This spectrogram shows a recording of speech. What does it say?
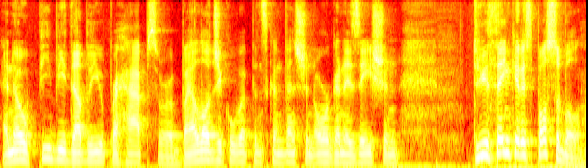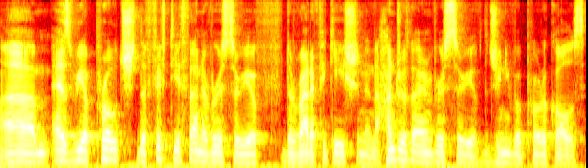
an OPBW perhaps, or a Biological Weapons Convention organization? Do you think it is possible, um, as we approach the 50th anniversary of the ratification and the 100th anniversary of the Geneva Protocols,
